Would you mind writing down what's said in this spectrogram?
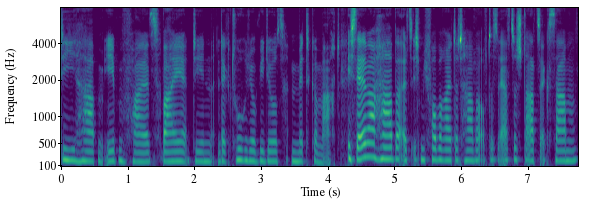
die haben ebenfalls bei den Lecturio-Videos mitgemacht. Ich selber habe, als ich mich vorbereitet habe auf das erste Staatsexamen,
